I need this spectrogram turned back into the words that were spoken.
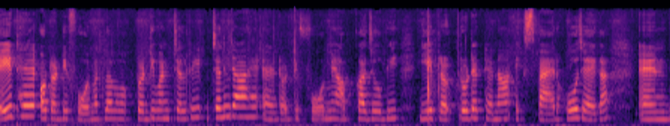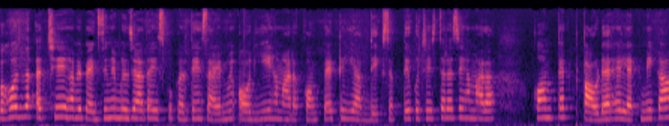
एट है और ट्वेंटी फोर मतलब ट्वेंटी वन चल रही, चल ही रहा है एंड ट्वेंटी फोर में आपका जो भी ये प्रोडक्ट है ना एक्सपायर हो जाएगा एंड बहुत ज़्यादा अच्छे हमें पैकेजिंग में मिल जाता है, इसको करते हैं साइड में और ये हमारा कॉम्पैक्ट है, ये आप देख सकते हो कुछ इस तरह से हमारा कॉम्पैक्ट पाउडर है लैक्मे का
